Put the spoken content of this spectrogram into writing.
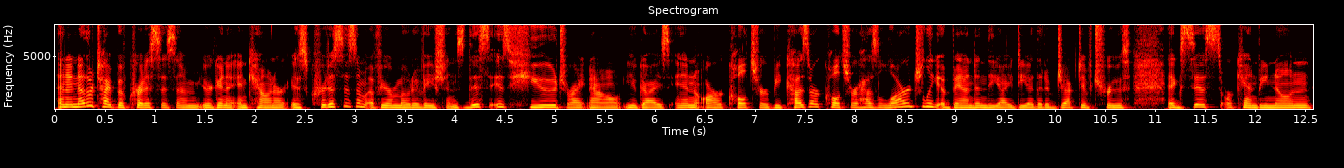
And another type of criticism you're going to encounter is criticism of your motivations. This is huge right now, you guys, in our culture because our culture has largely abandoned the idea that objective truth exists or can be known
